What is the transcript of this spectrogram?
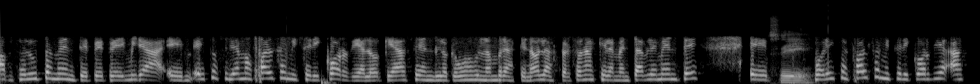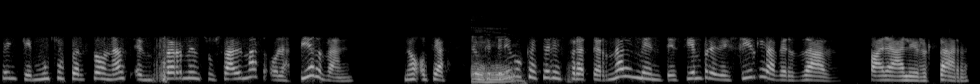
Absolutamente, Pepe. Mira, eh, esto se llama falsa misericordia, lo que hacen, lo que vos nombraste, ¿no? Las personas que lamentablemente, eh, por esta falsa misericordia, hacen que muchas personas enfermen sus almas o las pierdan, ¿no? O sea, lo que tenemos que hacer es fraternalmente siempre decir la verdad para alertar,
